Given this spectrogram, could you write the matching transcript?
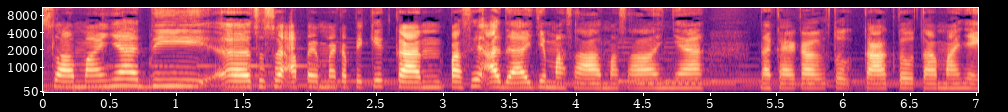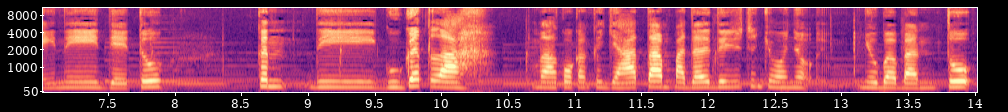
selamanya di uh, sesuai apa yang mereka pikirkan. Pasti ada aja masalah-masalahnya. Nah kayak karakter, karakter utamanya ini dia itu kan digugat lah melakukan kejahatan padahal dia itu cuma nyoba bantu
